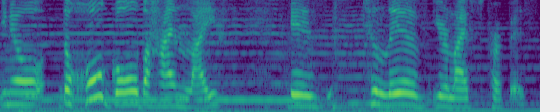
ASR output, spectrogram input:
You know, the whole goal behind life is to live your life's purpose.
